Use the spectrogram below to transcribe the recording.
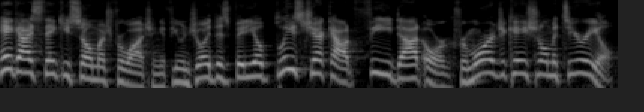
Hey guys, thank you so much for watching. If you enjoyed this video, please check out fee.org for more educational material.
